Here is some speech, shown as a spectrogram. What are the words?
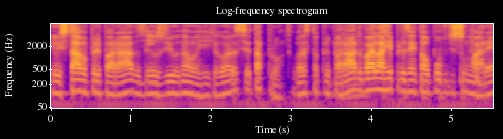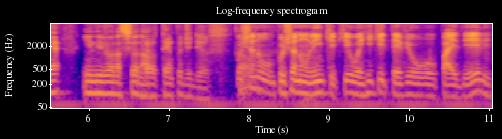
eu estava preparado, Sim. Deus viu, não, Henrique, agora você está pronto, agora você está preparado, é. vai lá representar o povo de Sumaré em nível nacional. É o tempo de Deus. Puxando, então... puxando um link aqui, o Henrique teve o pai dele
